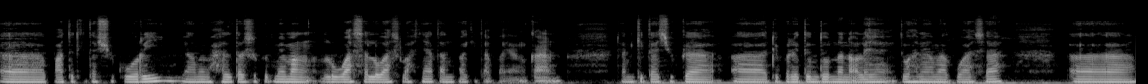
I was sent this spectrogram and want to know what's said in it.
uh, patut kita syukuri yang memang hal tersebut memang luas seluas-luasnya tanpa kita bayangkan dan kita juga uh, diberi tuntunan oleh Tuhan yang Maha Kuasa uh,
